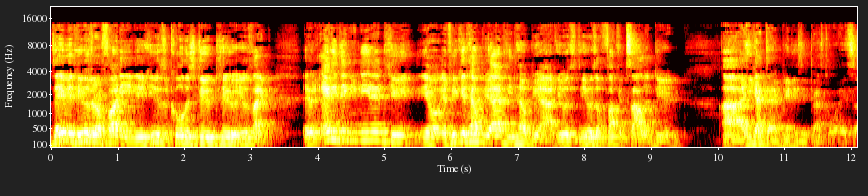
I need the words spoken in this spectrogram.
David, he was real funny. He, was the coolest dude too. He was like, if anything you needed, he you know if he could help you out, he'd help you out. He was he was a fucking solid dude. Uh, he got diabetes. He passed away. So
